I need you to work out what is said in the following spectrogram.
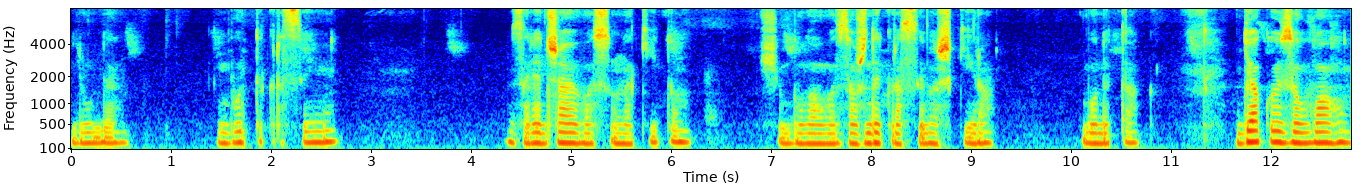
люди, будьте красиві. Заряджаю вас унакітом, щоб була у вас завжди красива шкіра. Буде так. Дякую за увагу.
